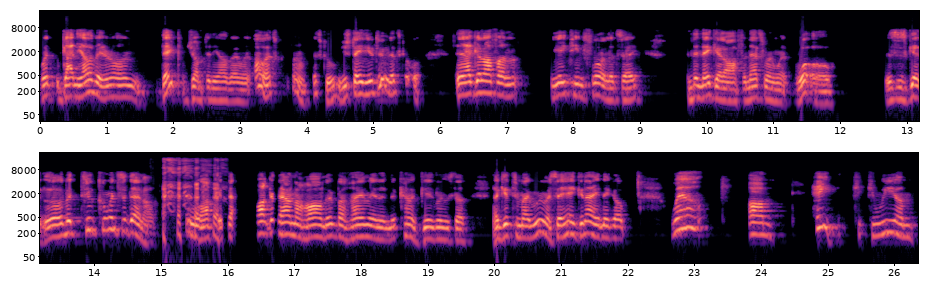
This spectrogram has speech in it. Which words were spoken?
went got in the elevator, and they jumped in the elevator. and went, "Oh, that's oh, that's cool. You staying here too? That's cool." And I got off on the 18th floor, let's say, and then they get off, and that's when I went, "Whoa." This is getting a little bit too coincidental. walking, down, walking down the hall, they're behind me and they're kind of giggling and stuff. I get to my room, I say, "Hey, good night," and they go, "Well, um, hey, can, can we um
